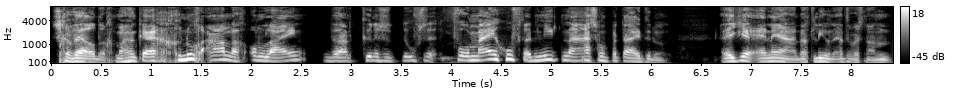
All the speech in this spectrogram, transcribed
is geweldig. Maar hun krijgen genoeg aandacht online. Daar kunnen ze, hoeven ze, voor mij hoeft dat niet na zo'n partij te doen. Weet je, en ja, dat Leon Edwards dan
